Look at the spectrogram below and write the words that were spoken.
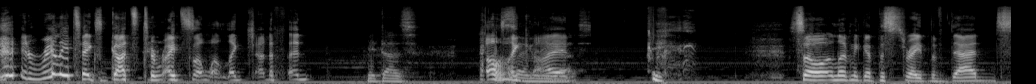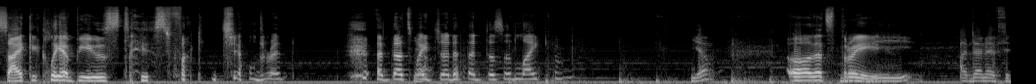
it really takes guts to write someone like Jonathan. It does. Oh my So many god. So let me get this straight. The dad psychically abused his fucking children. And that's why Yeah. Jonathan doesn't like him. Yep. Oh, that's three. Maybe- I don't know if the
